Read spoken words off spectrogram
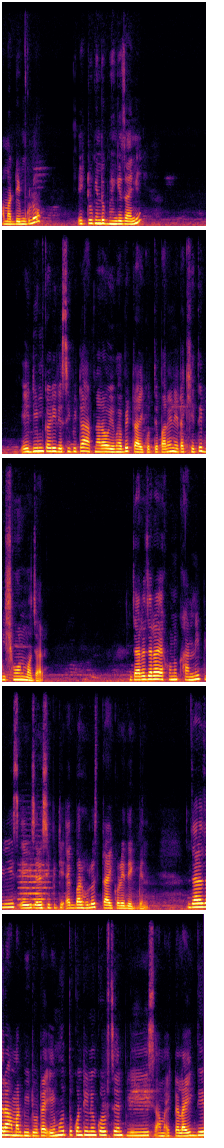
আমার ডিমগুলো। একটু কিন্তু ভেঙে যায়নি। এই ডিম কারি রেসিপিটা আপনারাও এভাবে ট্রাই করতে পারেন। এটা খেতে ভীষণ মজার। যারা যারা এখনও খাননি প্লিজ এই রেসিপিটি একবার হলেও ট্রাই করে দেখবেন। যারা যারা আমার ভিডিওটা এই মুহূর্তে কন্টিনিউ করছেন প্লিজ আমার একটা লাইক দিয়ে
